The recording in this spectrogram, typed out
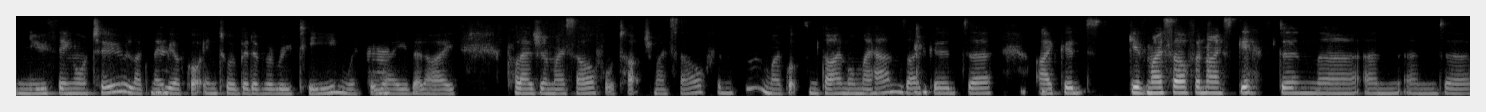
new thing or two. Like maybe i've got into a bit of a routine with the way that i pleasure myself or touch myself and hmm, i've got some time on my hands. I could uh, i could give myself a nice gift and uh, and and uh,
